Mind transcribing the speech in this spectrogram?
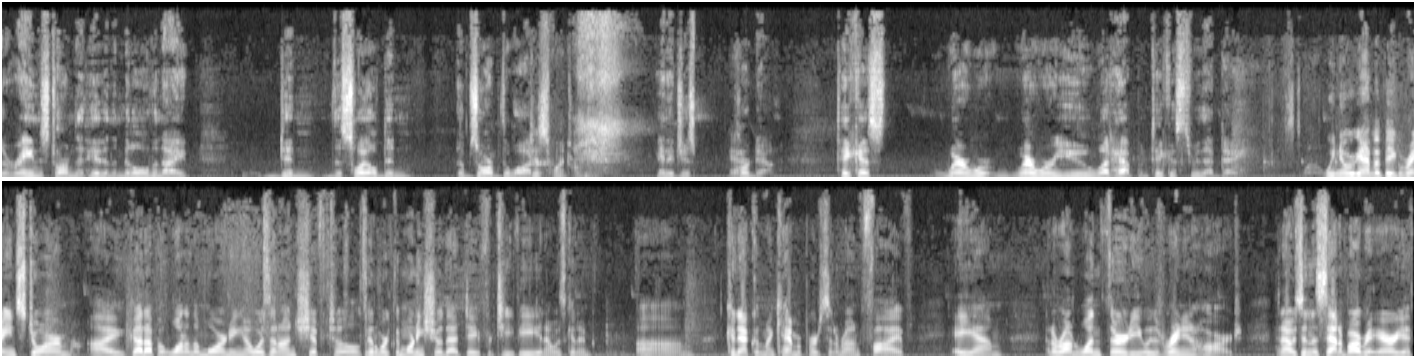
the rainstorm that hit in the middle of the night didn't the soil didn't absorb the water, Just went. and it just Yeah. poured down. Take us where were where were you? What happened? Take us through that day. We knew we were gonna have a big rainstorm. I got up at one in the morning. I wasn't on shift till I was gonna work the morning show that day for TV, and I was gonna um, connect with my camera person around 5 a.m. At around 1:30, it was raining hard, and I was in the Santa Barbara area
